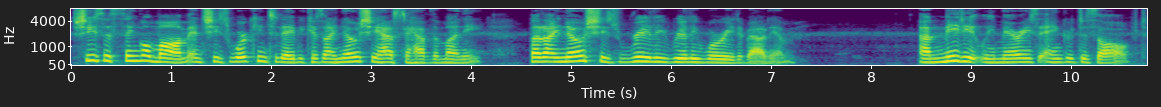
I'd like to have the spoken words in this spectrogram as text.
She's a single mom and she's working today because I know she has to have the money. But I know she's really, really worried about him. Immediately, Mary's anger dissolved.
